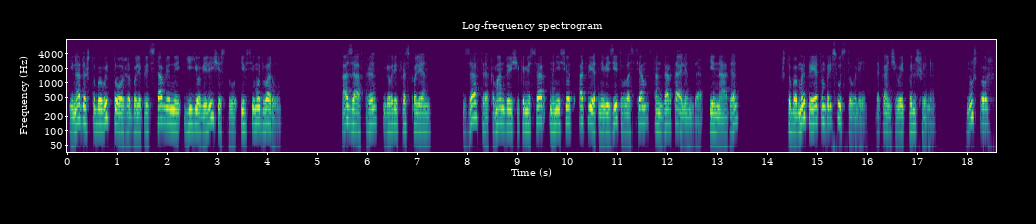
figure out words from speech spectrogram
и надо, чтобы вы тоже были представлены ее величеству и всему двору. А завтра, говорит Фрасколен, завтра командующий комиссар нанесет ответный визит властям Стандарт-Айленда, и надо, чтобы мы при этом присутствовали, доканчивает Пэншина. Ну что ж,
